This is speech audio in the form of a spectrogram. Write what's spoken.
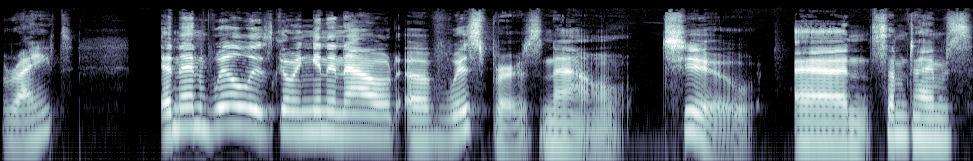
right? And then Will is going in and out of whispers now, too. And sometimes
